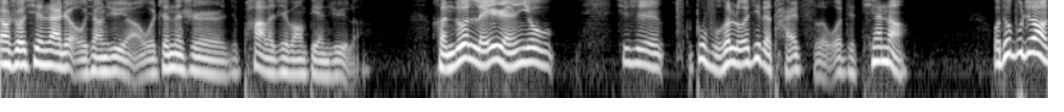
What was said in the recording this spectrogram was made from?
要说现在这偶像剧啊，我真的是怕了这帮编剧了，很多雷人又就是 不符合逻辑的台词，我的天哪，我都不知道，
